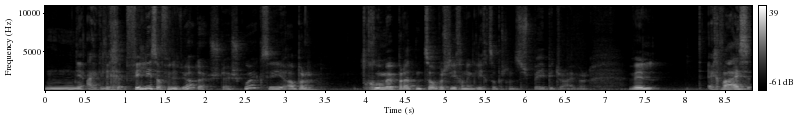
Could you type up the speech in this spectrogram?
mm, eigentlich viele so finden, ja, der ist, der ist gut gewesen, aber kaum jemand hat ihn zuoberst, ich habe ihn gleich und das ist Baby Driver. Weil ich weiß,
